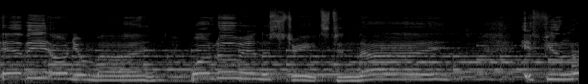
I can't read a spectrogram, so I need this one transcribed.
heavy on your mind. The streets tonight. If looking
